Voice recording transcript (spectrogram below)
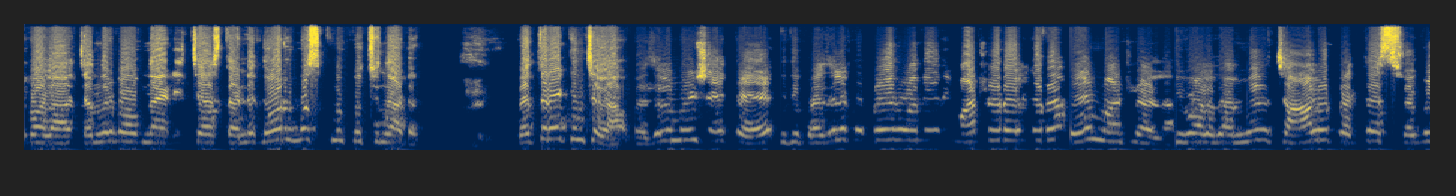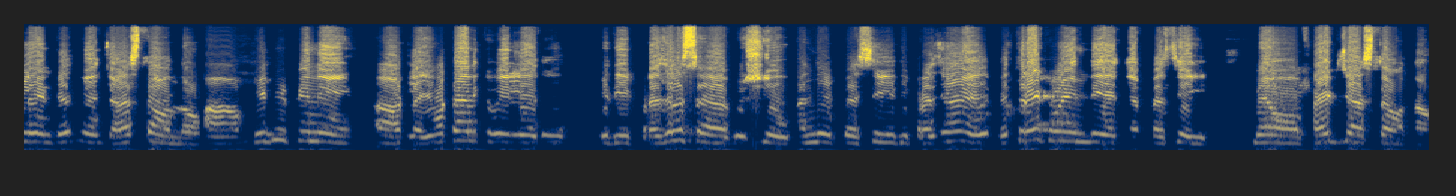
ఇవాళ చంద్రబాబు నాయుడు ఇచ్చేస్తాంటే నోరు మూసుకుని కూర్చున్నాడు. వ్యతిరేకించగా ప్రజల మనిషి అయితే ఇది ప్రజలకు ఉపయోగం అనేది మాట్లాడాలి కదా? ఏం మాట్లాడాలి? ఇవాళ దాని మీద చాలా పెద్ద స్ట్రగుల్ ఏంటంటే మేము చేస్తా ఉన్నాం. ఆ పీపీపీని అట్లా ఇవ్వటానికి వీల్లేదు. ఇది ప్రజల ఇష్యూ అని చెప్పేసి ఇది ప్రజా వ్యతిరేకమైంది అని చెప్పేసి మేము ఫైట్ చేస్తా ఉన్నాం.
